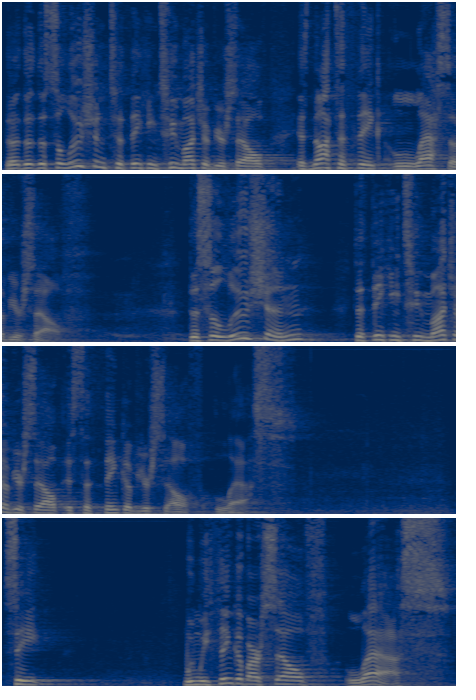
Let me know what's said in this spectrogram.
the, the, the, solution to thinking too much of yourself is not to think less of yourself. The solution to thinking too much of yourself is to think of yourself less. See, when we think of ourselves less,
